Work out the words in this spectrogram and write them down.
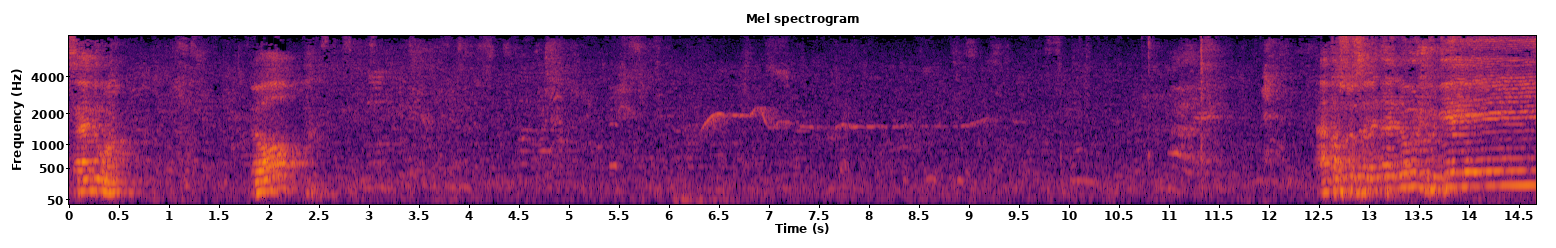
C'est à nous, hein Non Attention, ça va être à nous, je vous dis.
